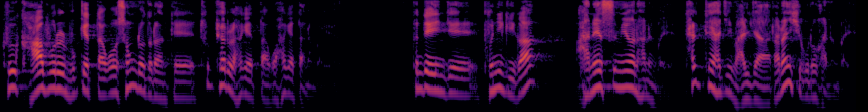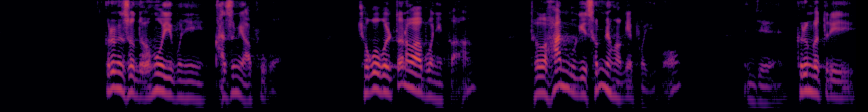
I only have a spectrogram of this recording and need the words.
그 가부를 묻겠다고 성도들한테 투표를 하겠다고 하겠다는 거예요. 근데 이제 분위기가 안 했으면 하는 거예요. 탈퇴하지 말자라는 식으로 가는 거예요. 그러면서 너무 이분이 가슴이 아프고 조국을 떠나와 보니까 더 한국이 선명하게 보이고 이제 그런 것들이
